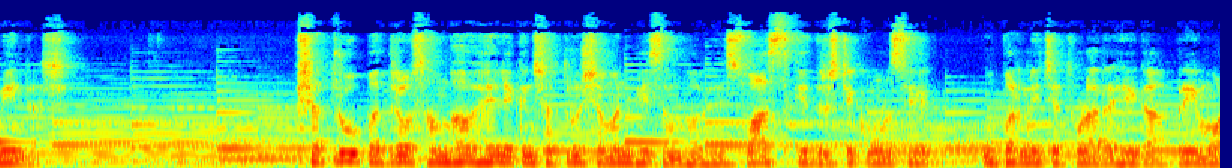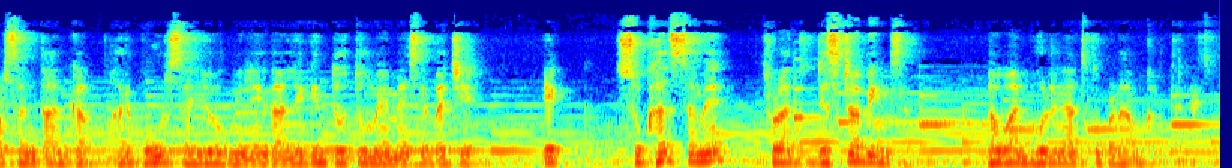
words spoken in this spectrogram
मीन राशि। शत्रु उपद्रव संभव है, लेकिन शत्रु शमन भी संभव है। स्वास्थ्य के दृष्टिकोण से ऊपर नीचे थोड़ा रहेगा। प्रेम और संतान का भरपूर सहयोग मिलेगा, लेकिन तो तुम में से बचे। एक सुखद समय, थोड़ा डिस्टर्बिंग समय। भगवान भोलेनाथ को प्रणाम करते रहे।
